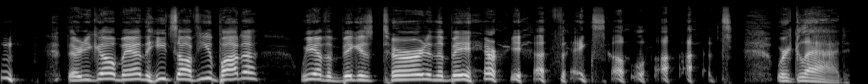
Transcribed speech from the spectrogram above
There you go, man. The heat's off you, partner. We have the biggest turd in the Bay Area. Thanks a lot. We're glad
